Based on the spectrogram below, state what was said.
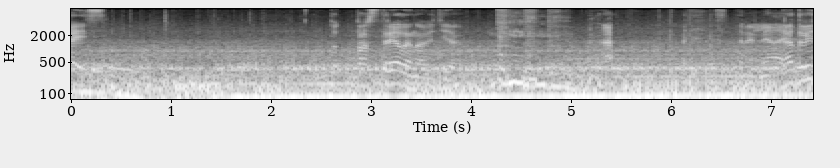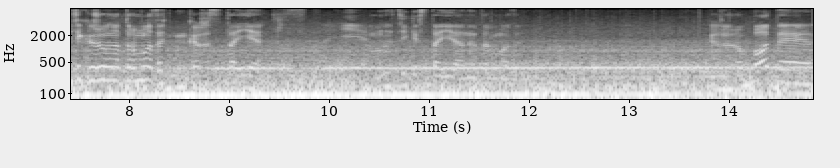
Space. Тут простріли навіть є. Стріляє. Я до Віті кажу, вона тормозить, він каже, стає. Стає. Вона тільки стає, а не тормозить. Кажу, роботи.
